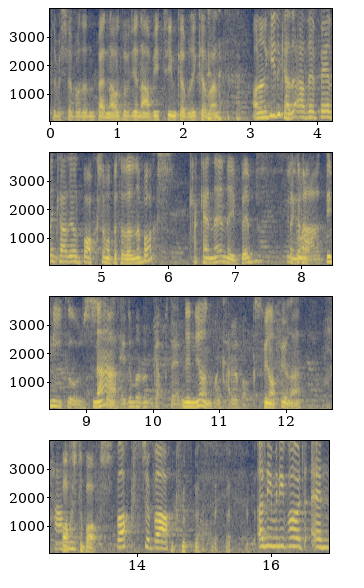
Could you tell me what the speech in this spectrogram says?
dim eisiau bod yn benawd, bod fi wedi anafu tîm Cymru cyfan. Ond o'n i gyd yn cerdd, a dde fe yn cario'r bocs, yma beth oedd yn y bocs? Cacennau neu bibs? Na, dim egos. Na. Hedyn bod yn gapten. Ninion. Mae'n cario'r bocs. Fi'n offi hwnna hands... Box to box. Box to box. O'n ni'n mynd i fod yn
